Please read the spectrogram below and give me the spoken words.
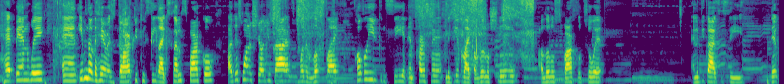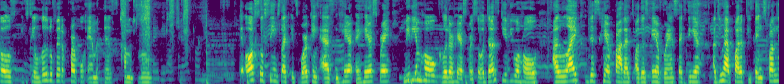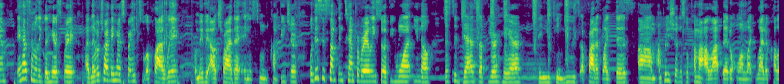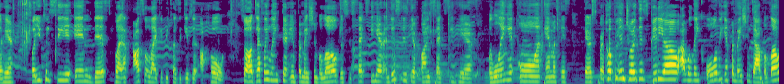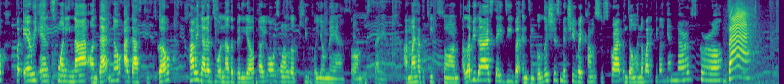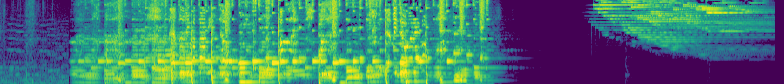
headband wig and even though the hair is dark you can see like some sparkle. I just want to show you guys what it looks like. Hopefully you can see it in person and it gives like a little sheen a little sparkle to it. And if you guys can see there goes, you can see a little bit of purple amethyst coming through. It also seems like it's working as a hair a hairspray, medium hold glitter hairspray. So it does give you a hold. I like this hair product or this hair brand, Sexy Hair. I do have quite a few things from them. They have some really good hairspray. I've never tried the hairspray to apply wig, but maybe I'll try that in the soon to come future. But this is something temporarily. So if you want, you know, just to jazz up your hair, then you can use a product like this. Um, I'm pretty sure this will come out a lot better on like lighter color hair, but you can see it in this, but I also like it because it gives it a hold. So I'll definitely link their information below. This is Sexy Hair, and this is their Fun Sexy Hair Bling It On Amethyst hairspray. Hope you enjoyed this video. I will link all the information down below for Aerie N29. On that note, I got to go. Probably got to do another video. You, know, you always want to look cute for your man, so I'm just saying. I might have to keep this on. I love you guys. Stay diva and divalicious. Make sure you rate, comment, subscribe, and don't let nobody get on your nerves, girl. Bye. Never leave my body, no.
